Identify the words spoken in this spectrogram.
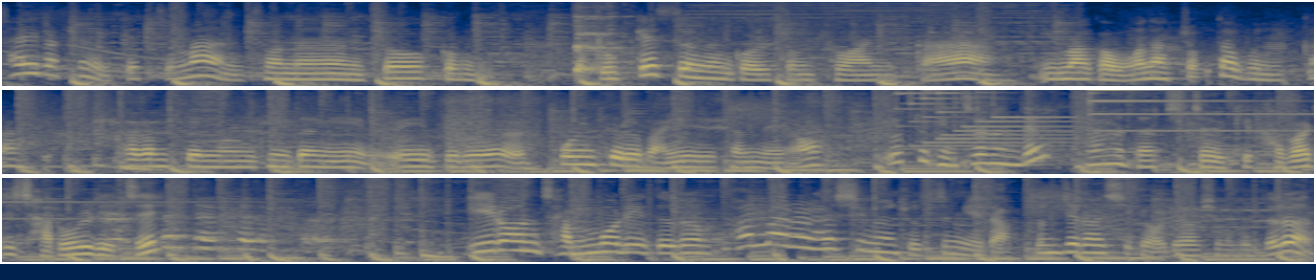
차이가 좀 있겠지만 저는 조금 높게 쓰는 걸 좀 좋아하니까 이마가 워낙 좁다 보니까 가람쌤은 굉장히 웨이브를 포인트를 많이 주셨네요. 이것도 괜찮은데? 아, 나 진짜 이렇게 가발이 잘 어울리지? 이런 잔머리들은 파마를 하시면 좋습니다. 손질하시기 어려우신 분들은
